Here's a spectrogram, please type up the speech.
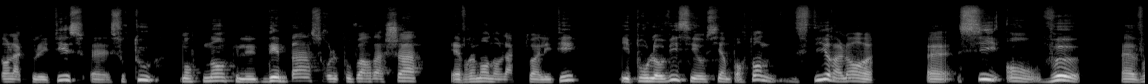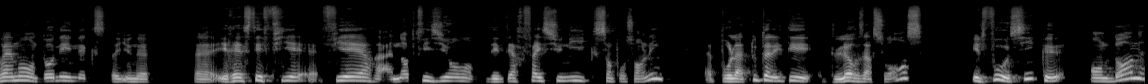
dans l'actualité, surtout maintenant que le débat sur le pouvoir d'achat est vraiment dans l'actualité. Et pour Lovi, c'est aussi important de se dire, alors, euh, si on veut euh, vraiment donner une, euh, et rester fier, fier à notre vision d'interface unique 100% en ligne, pour la totalité de leurs assurances, il faut aussi que on donne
